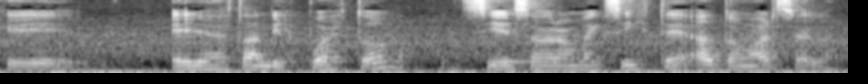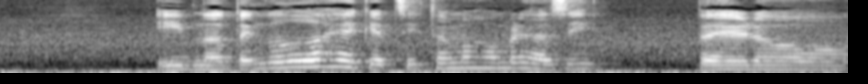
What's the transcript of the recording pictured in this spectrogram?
que ellos están dispuestos, si esa broma existe, a tomársela. Y no tengo dudas de que existen más hombres así, pero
